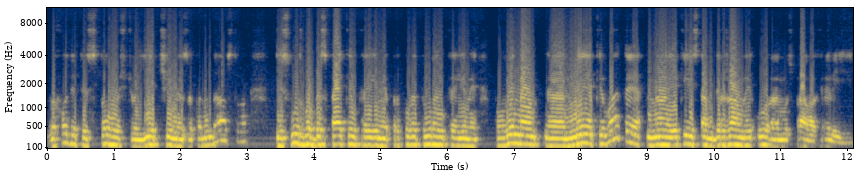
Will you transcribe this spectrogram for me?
виходити з того, що є чинне законодавство, і Служба безпеки України, прокуратура України повинна е, не кивати на якийсь там державний орган у справах релігії,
